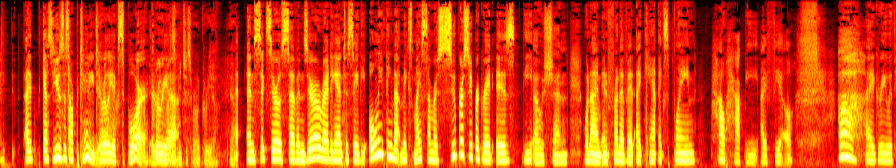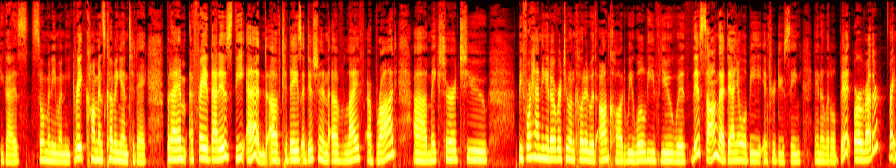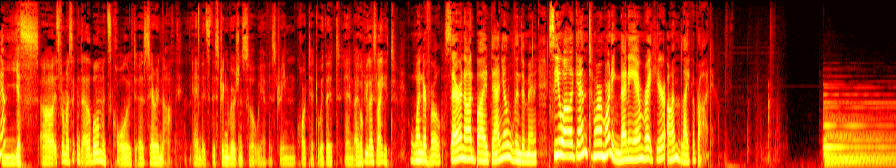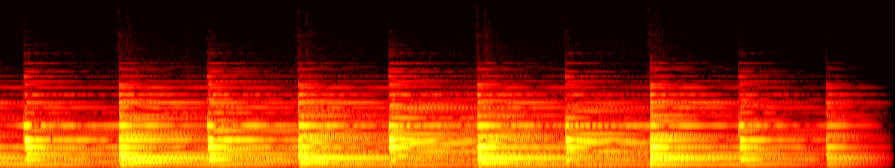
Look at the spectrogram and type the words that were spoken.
I guess, use this opportunity to really explore There are really Korea. nice beaches around Korea. Yeah. And 6070 writing in to say the only thing that makes my summer super, super great is the ocean. When I'm in front of it, I can't explain how happy I feel. Ah, I agree with you guys. So many, many great comments coming in today. But I am afraid that is the end of today's edition of Life Abroad. Uh, make sure to before handing it over to Uncoded with Encode, we will leave you with this song that Daniel will be introducing in a little bit, or rather, right now? Yes, uh, it's from my second album. It's called uh, Serenade, and it's the string version, so we have a string quartet with it, and I hope you guys like it. Wonderful. Serenade by Daniel Lindemann. See you all again tomorrow morning, 9 a.m. right here on Life Abroad.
